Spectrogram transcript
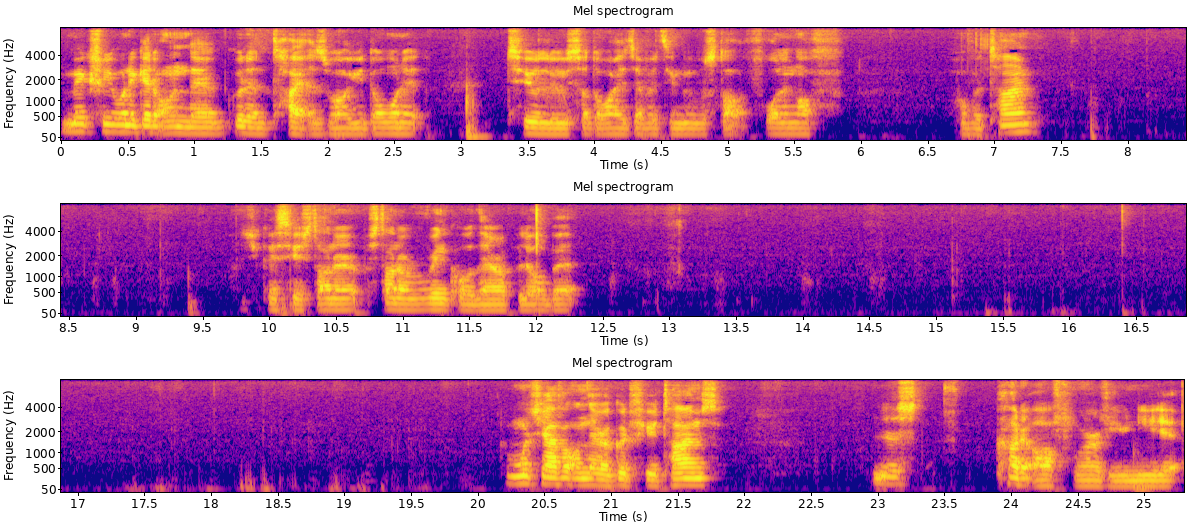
Make sure you want to get it on there good and tight as well. You don't want it too loose otherwise everything will start falling off over time you can see it's starting to, starting to wrinkle there up a little bit. And once you have it on there a good few times, just cut it off wherever you need it.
